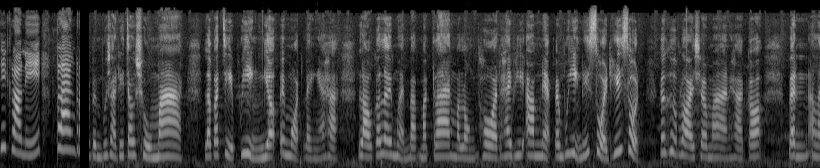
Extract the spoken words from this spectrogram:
ที่คราวนี้ แปลงเป็นผู้ชายที่เจ้าชู้มาก แล้วก็จีบผู้หญิงเยอะไปหมดอะไรเงี้ยค่ะ เราก็เลยเหมือนแบบมาแกล้งมาลงโทษ ให้พี่อ้ำเนี่ยเป็นผู้หญิงที่สวยที่สุด ก็คือพลอยเชอร์มานค่ะ ก็เป็นอะไร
